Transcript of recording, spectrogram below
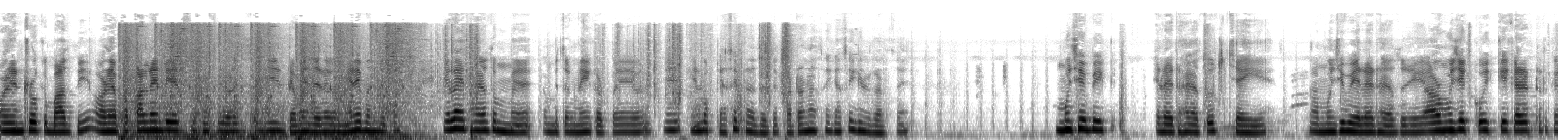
और इंट्रो के बाद भी, और यहाँ पर कल नाइनटी एट से डैमेज दे रहे मेरे बंदे को। ये लाइट है तो मैं अभी तक नहीं कर पाए इन लोग कैसे कर देते कटाना से कैसे किल करते हैं? मुझे भी एक एलाइट है तो चाहिए। और मुझे भी एलाइट है तो चाहिए। और मुझे कोई के कैरेक्टर का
